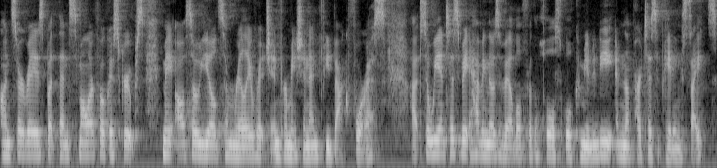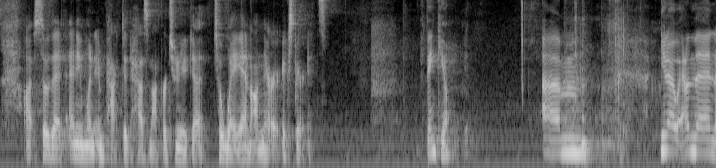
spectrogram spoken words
on surveys, but then smaller focus groups may also yield some really rich information and feedback for us. Uh, So we anticipate having those available for the whole school community and the participating sites uh, so that anyone impacted has an opportunity to, to weigh in on their experience. Thank you. Um, You know, and then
